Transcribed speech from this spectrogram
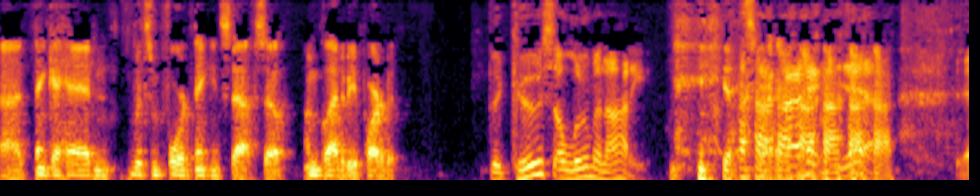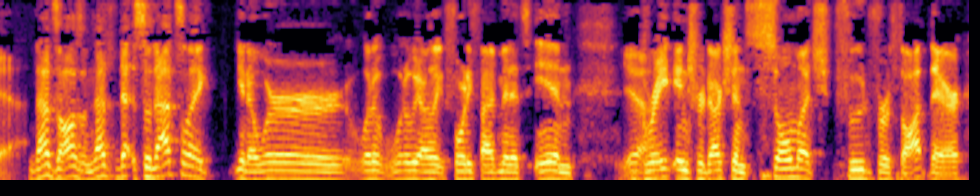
uh, think ahead and with some forward thinking stuff. So I'm glad to be a part of it. The Goose Illuminati. that's right. yeah. Yeah. That's awesome. That's that, so that's like, you know, we're, what, what are we are like 45 minutes in. Yeah. Great introduction. So much food for thought there.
